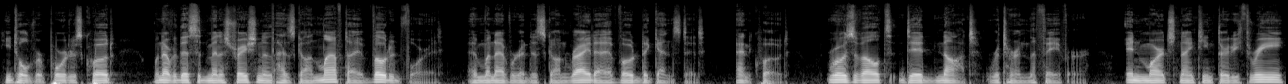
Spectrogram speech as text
He told reporters, quote, Whenever this administration has gone left, I have voted for it, and whenever it has gone right, I have voted against it. End quote. Roosevelt did not return the favor. In March 1933,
